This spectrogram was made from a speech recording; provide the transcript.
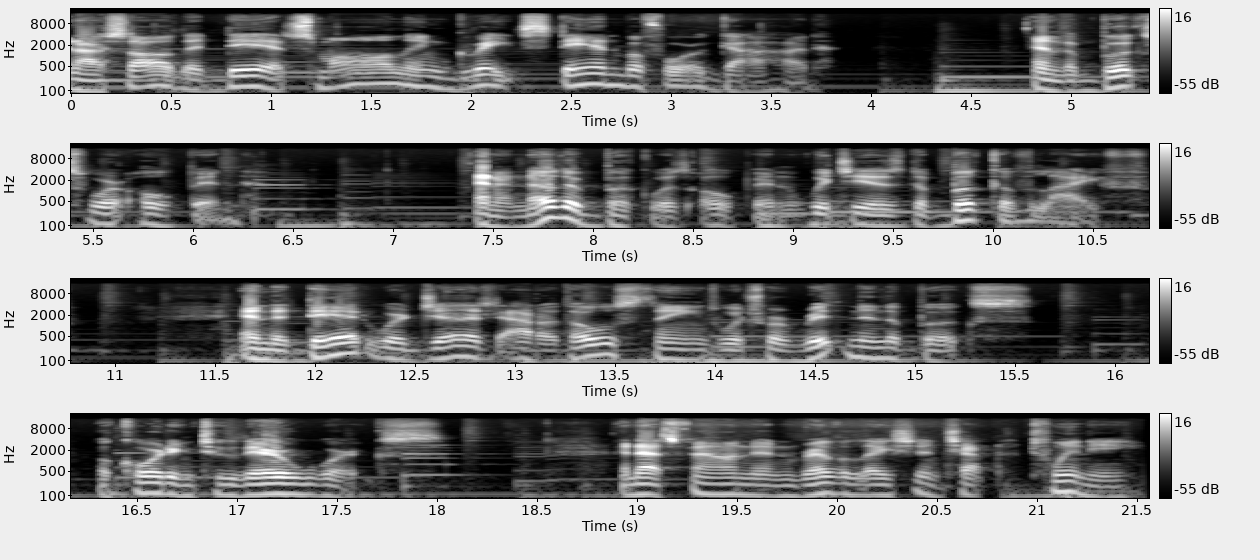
And I saw the dead, small and great, stand before God, and the books were opened. And another book was opened, which is the book of life. And the dead were judged out of those things which were written in the books according to their works. And that's found in Revelation chapter 20,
